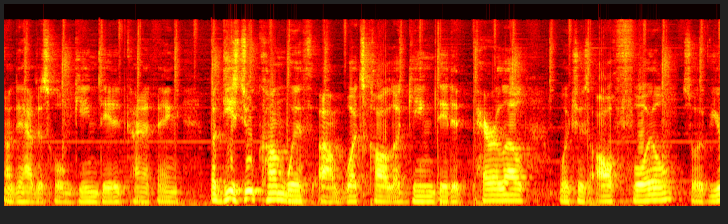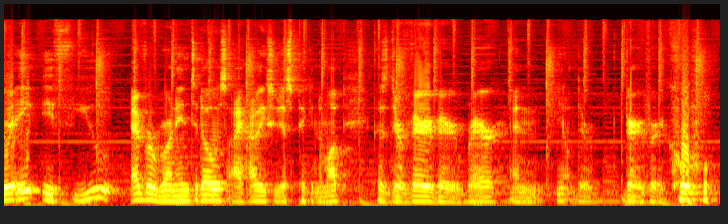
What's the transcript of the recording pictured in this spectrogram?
know, they have this whole game dated kind of thing. But these do come with um, what's called a game dated parallel, which is all foil. So if you're if you ever run into those, I highly suggest picking them up because they're very very rare and you know they're very very cool.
